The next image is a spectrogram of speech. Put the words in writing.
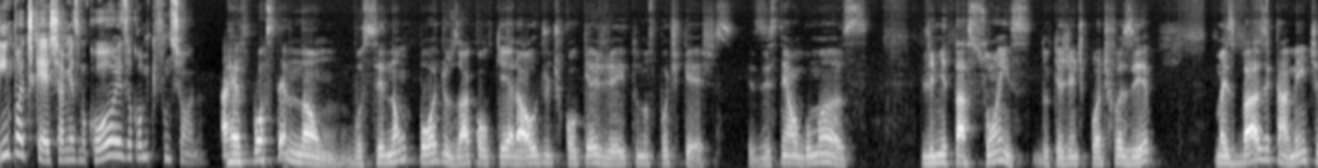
Em podcast é a mesma coisa? Como que funciona? A resposta é não. Você não pode usar qualquer áudio de qualquer jeito nos podcasts. Existem algumas limitações do que a gente pode fazer, mas basicamente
